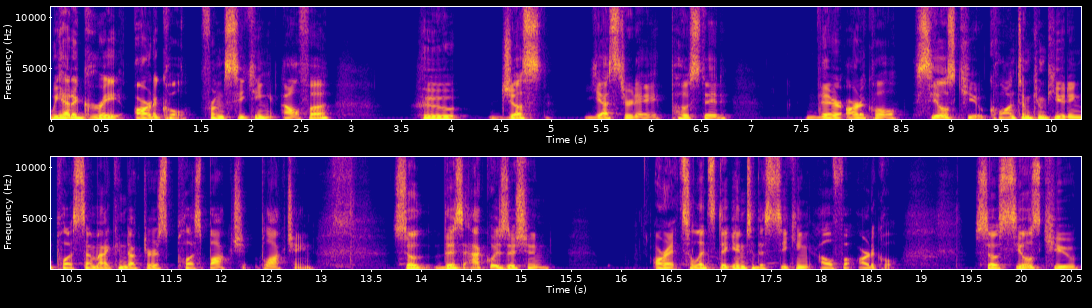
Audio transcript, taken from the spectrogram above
We had a great article from Seeking Alpha who just yesterday posted their article SEALSQ Quantum Computing plus Semiconductors plus Blockchain. So, this acquisition, all right, so let's dig into the Seeking Alpha article. So, SEALSQ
